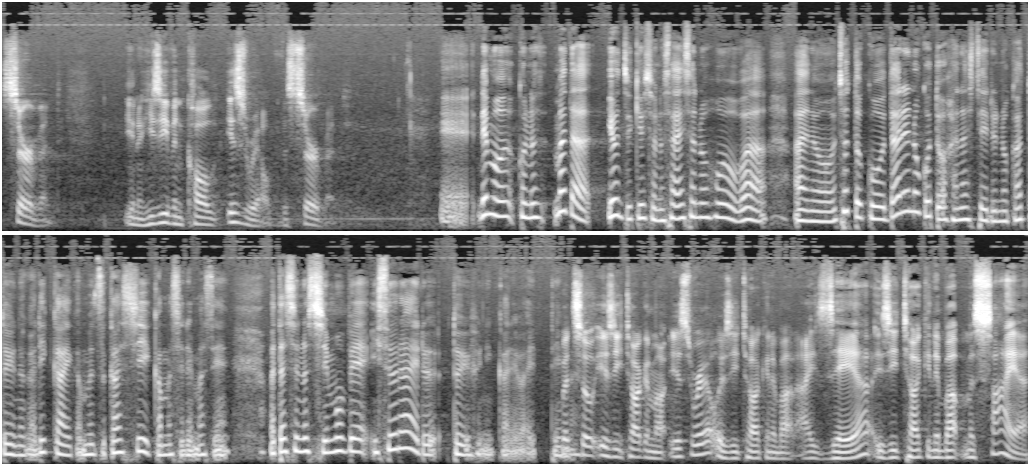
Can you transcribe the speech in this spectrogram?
servant. You know, he's even called Israel, the servant. えーでもこのまだ49章の最初の方はあのちょっとこう誰のことを話しているのかというのが理解が難しいかもしれません私のしもべイスラエルというふうに彼は言ってい But ます so is he talking about Israel? Is he talking about Isaiah? Is he talking about Messiah?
